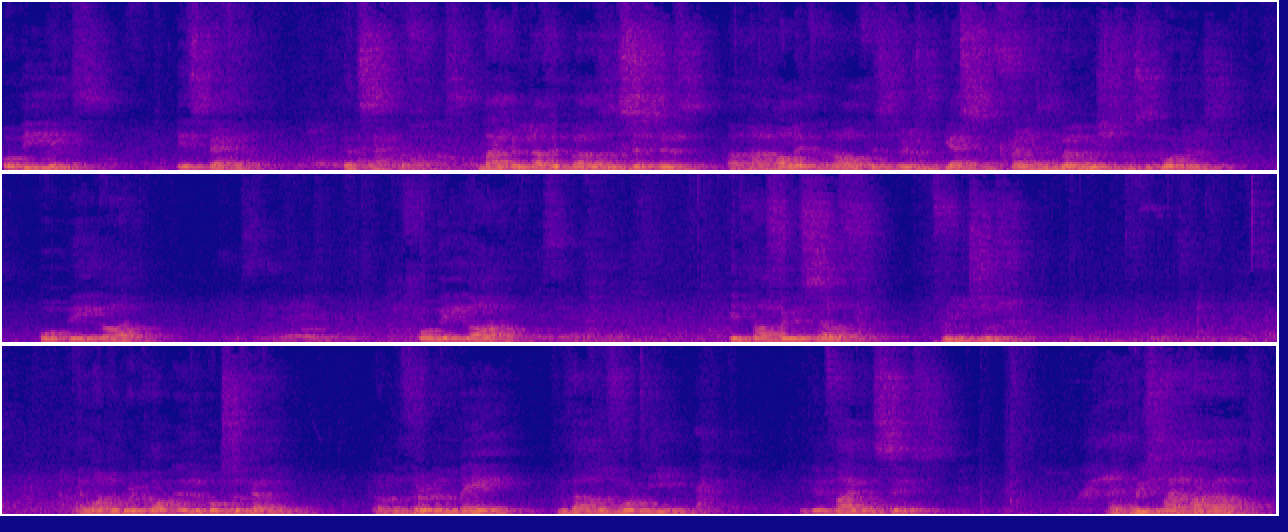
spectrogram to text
Obedience is better than sacrifice. My beloved brothers and sisters Mount Olive and all visitors and guests and friends and well-wishers and supporters, obey God. Obey God. If not for yourself, for your children. I want to record it in the books of heaven on the 3rd of May, 2014. Even 5 and 6. I preached my heart out,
